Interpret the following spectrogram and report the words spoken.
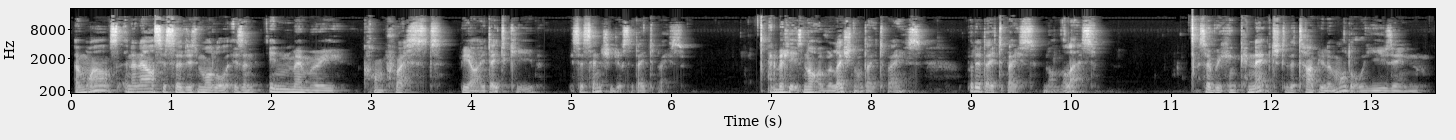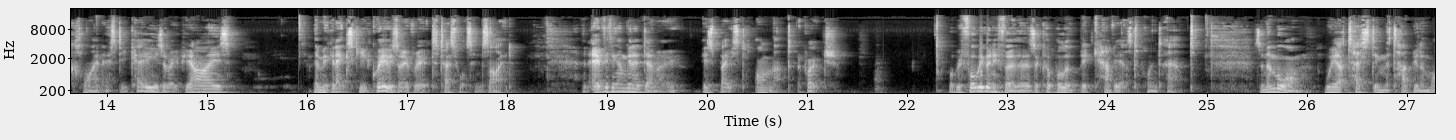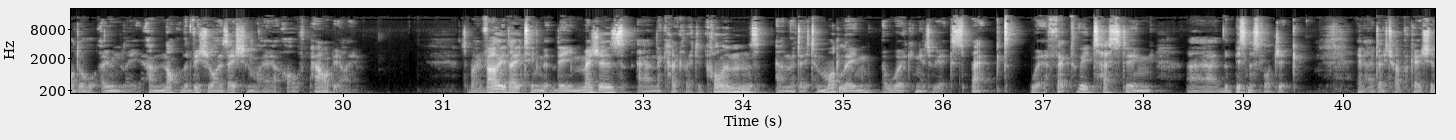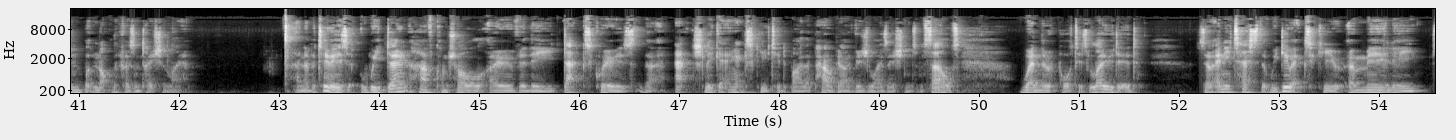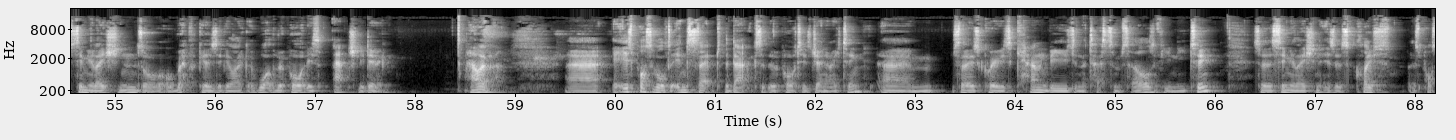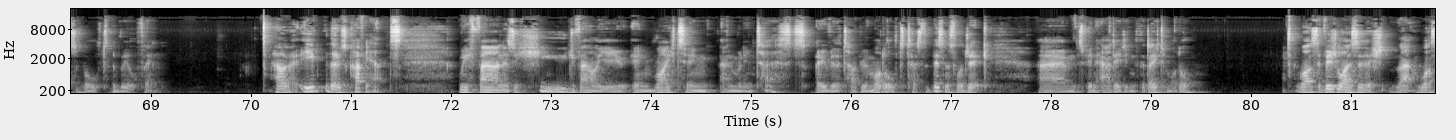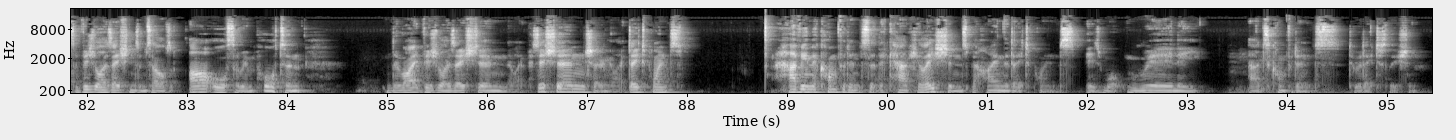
And whilst an analysis service model is an in memory compressed BI data cube, it's essentially just a database. Admittedly, it's not a relational database, but a database nonetheless. So we can connect to the tabular model using client SDKs or APIs, then we can execute queries over it to test what's inside. And everything I'm going to demo is based on that approach. But before we go any further, there's a couple of big caveats to point out. So number one, we are testing the tabular model only and not the visualization layer of Power BI. So by validating that the measures and the calculated columns and the data modeling are working as we expect, we're effectively testing uh, the business logic in our data application, but not the presentation layer. And number two is we don't have control over the DAX queries that are actually getting executed by the Power BI visualizations themselves when the report is loaded. So any tests that we do execute are merely simulations or, or replicas, if you like, of what the report is actually doing. However, uh, it is possible to intercept the DAX that the report is generating. Um, so those queries can be used in the tests themselves if you need to. So the simulation is as close as possible to the real thing. However, even with those caveats, we found there's a huge value in writing and running tests over the tabular model to test the business logic um, that's been added into the data model. Whilst the, visualization, that, whilst the visualizations themselves are also important, the right visualization, the right position, showing the right data points, having the confidence that the calculations behind the data points is what really adds confidence to a data solution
